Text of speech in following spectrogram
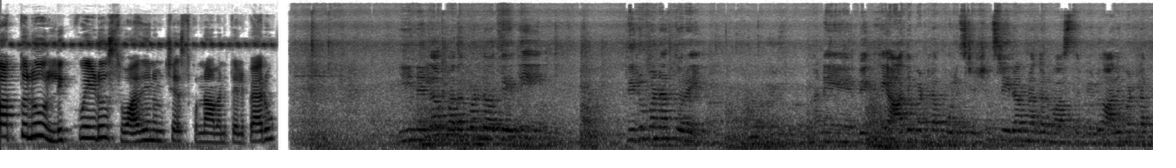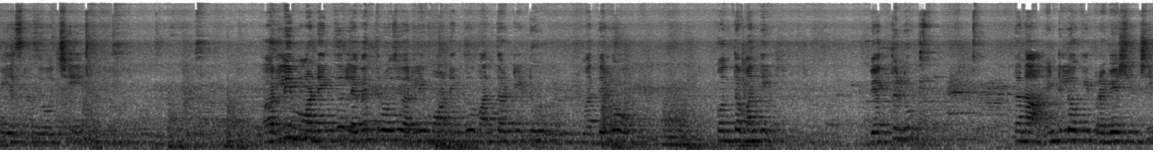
కత్తులు లిక్విడ్ స్వాధీనం చేసుకున్నామని తెలిపారు. ఈ నెల పదకొండవ తేదీ తిరుమల తురై అనే వ్యక్తి ఆదిపట్ల పోలీస్ స్టేషన్ శ్రీరామ్ నగర్ వాస్తవ్యులు ఆదిపట్ల పిఎస్ నుండి వచ్చి ఎర్లీ మార్నింగ్ లెవెన్త్ రోజు early morning one thirty to మధ్యలో కొంతమంది వ్యక్తులు తన ఇంటిలోకి ప్రవేశించి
